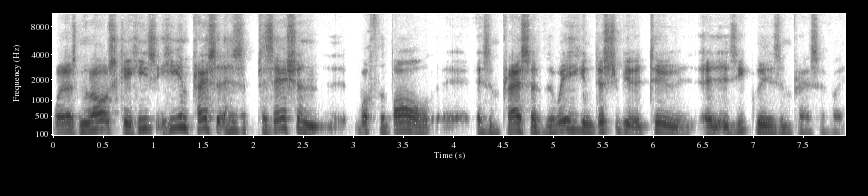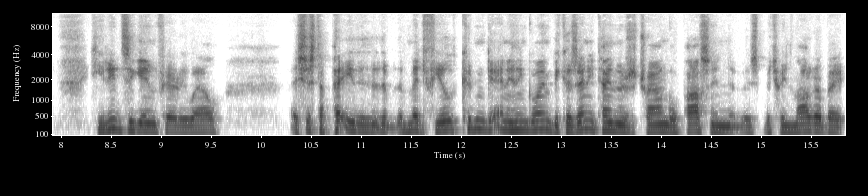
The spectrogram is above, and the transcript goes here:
Whereas Nawrocki, he's he impressive. His possession with the ball is impressive. The way he can distribute it too is equally as impressive. Like he reads the game fairly well. It's just a pity the, the, the, midfield couldn't get anything going because anytime there's a triangle passing, it was between Lagerbeck,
